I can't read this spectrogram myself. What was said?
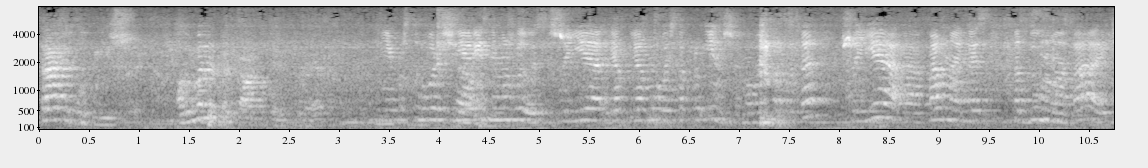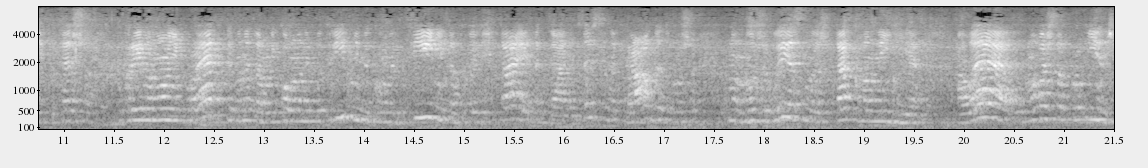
трафіку більше. Але в мене така модель проекту. Ні, просто говорю, що є різні можливості, що є, я, я мова йшла про інше, мова йшла про те, що є е, певна якась надумана та, річ про те, що україномовні проекти, вони там нікому не потрібні, не комерційні, там хтось читає і так далі. Це все неправда, тому що ну, ми вже вияснили, що так воно є. Але мова йшла про інше,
